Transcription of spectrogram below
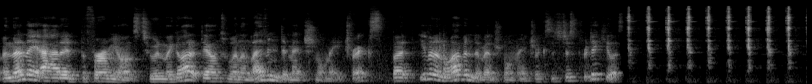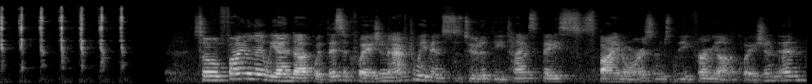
and then they added the fermions to it, and they got it down to an 11-dimensional matrix, but even an 11-dimensional matrix is just ridiculous. So finally we end up with this equation after we've instituted the time-space spinors into the fermion equation, and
